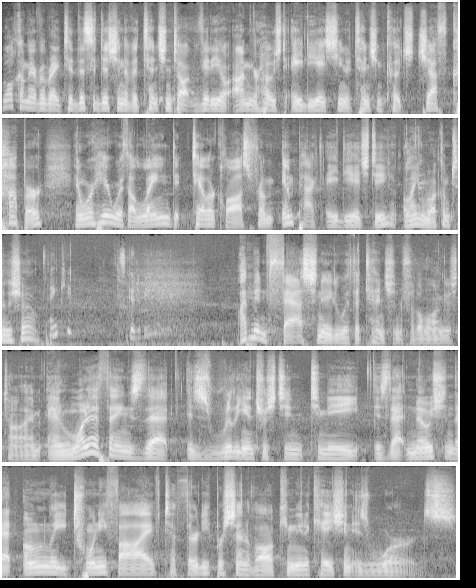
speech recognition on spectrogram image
Welcome, everybody, to this edition of Attention Talk Video. I'm your host, ADHD and Attention Coach Jeff Copper, and we're here with Elaine Taylor-Klaus from Impact ADHD. Elaine, welcome to the show. Thank you. It's good to be here. I've been fascinated with attention for the longest time, and one of the things that is really interesting to me is that notion that only 25 to 30 percent of all communication is words.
